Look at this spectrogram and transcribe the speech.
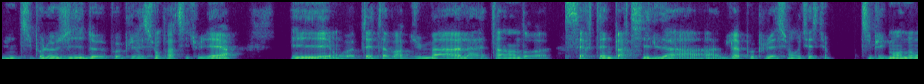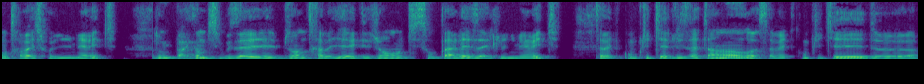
une typologie de population particulière et on va peut-être avoir du mal à atteindre certaines parties de la, population en question. Typiquement, nous, on travaille sur le numérique. Donc, par exemple, si vous avez besoin de travailler avec des gens qui sont pas à l'aise avec le numérique, ça va être compliqué de les atteindre, ça va être compliqué de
